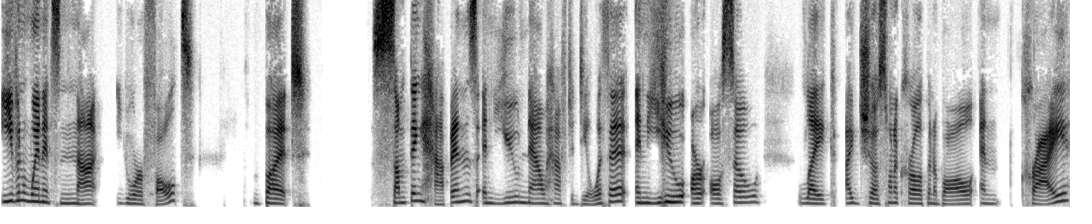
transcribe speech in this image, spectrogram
even when it's not your fault, but something happens and you now have to deal with it. And you are also like, I just want to curl up in a ball and cry.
